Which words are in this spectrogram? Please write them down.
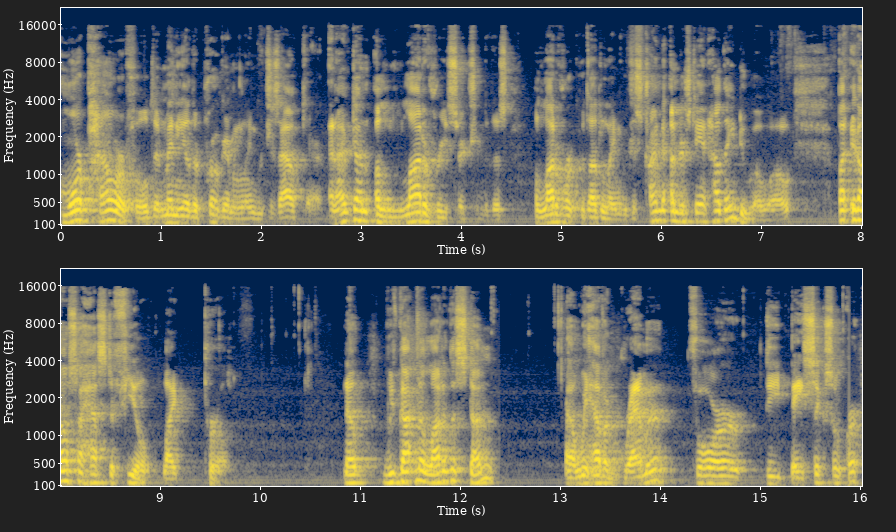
more powerful than many other programming languages out there. And I've done a lot of research into this, a lot of work with other languages, trying to understand how they do OO, but it also has to feel like Perl. Now, we've gotten a lot of this done. Uh, we have a grammar for the basics of Cor.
